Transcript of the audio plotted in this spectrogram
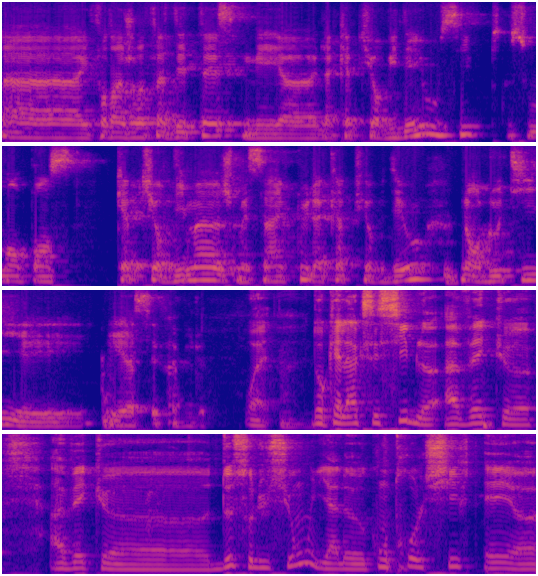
Euh, il faudra que je refasse des tests, mais la capture vidéo aussi, parce que souvent on pense capture d'image, mais ça inclut la capture vidéo. Non, l'outil est, assez fabuleux. Ouais, donc elle est accessible avec, euh, avec euh, deux solutions. Il y a le contrôle shift et euh,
